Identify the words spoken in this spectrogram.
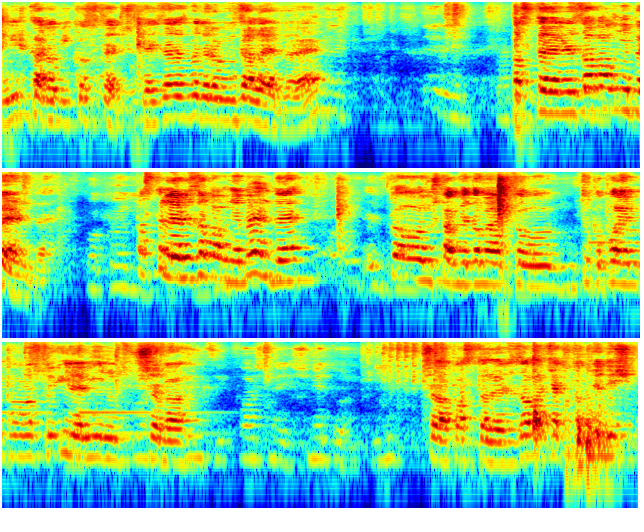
Emilka robi kosteczkę i zaraz będę robił zalewę. Pasteleryzował nie będę. Pasteleryzował nie będę. To już tam wiadomo jak to, tylko powiem po prostu ile minut trzeba, trzeba pasteleryzować. Jak to kiedyś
